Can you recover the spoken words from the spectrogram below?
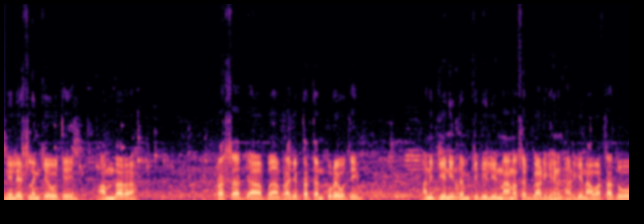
निलेश लंके होते आमदार प्रसाद प्राजक्ता तनपुरे होते. आणि ज्यांनी धमकी दिली नानासाहेब गाडगे घाडगे नावाचा जो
